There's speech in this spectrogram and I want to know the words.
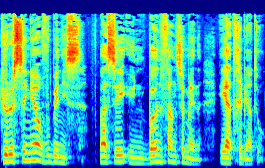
Que le Seigneur vous bénisse. Passez une bonne fin de semaine et à très bientôt.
